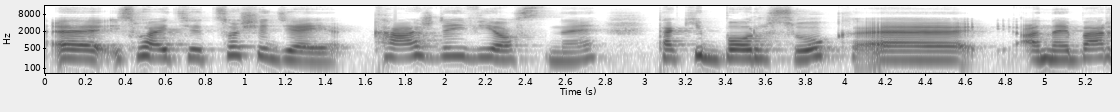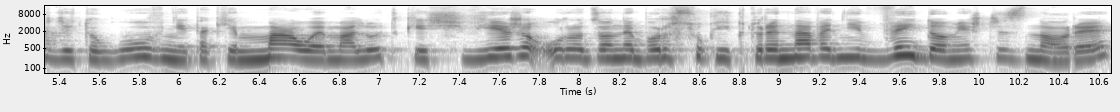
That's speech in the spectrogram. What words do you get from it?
e, słuchajcie, co się dzieje? Każdej wiosny taki borsuk, e, a najbardziej to głównie takie małe, malutkie, świeżo urodzone borsuki, które nawet nie wyjdą jeszcze z nory,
